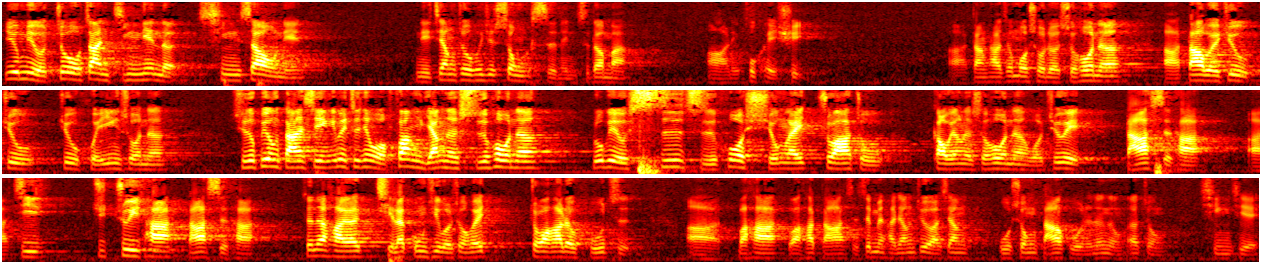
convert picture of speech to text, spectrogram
又没有作战经验的青少年，你这样做会去送死的，你知道吗？啊，你不可以去，啊，当他这么说的时候呢，啊，大卫就就就回应说呢，其实不用担心，因为之前我放羊的时候呢。如果有狮子或熊来抓走羔羊的时候呢，我就会打死它啊，击去追它，打死它。真的还要起来攻击我的时候，会抓它的胡子啊，把它把它打死。这边好像就好像武松打虎的那种那种情节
